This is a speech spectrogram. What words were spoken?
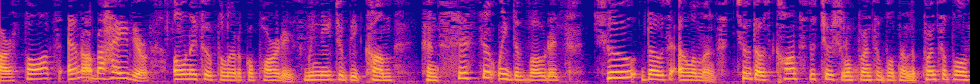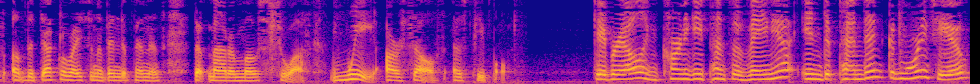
our thoughts and our behavior only through political parties. We need to become consistently devoted to those elements, to those constitutional principles and the principles of the Declaration of Independence that matter most to us. We ourselves as people. Gabrielle in Carnegie, Pennsylvania, independent. Good morning to you.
